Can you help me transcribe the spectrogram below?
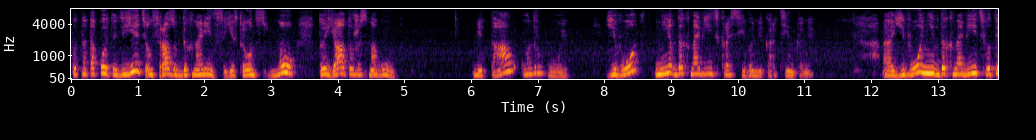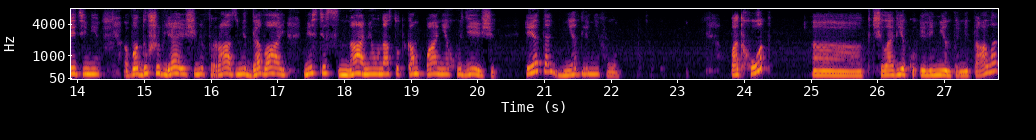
вот на такой-то диете, он сразу вдохновился. Если он смог, то я тоже смогу. Металл, он другой его не вдохновить красивыми картинками. а, его не вдохновить вот этими воодушевляющими фразами «давай, вместе с нами у нас тут компания худеющих». Это не для него. Подход а, к человеку элемента металла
